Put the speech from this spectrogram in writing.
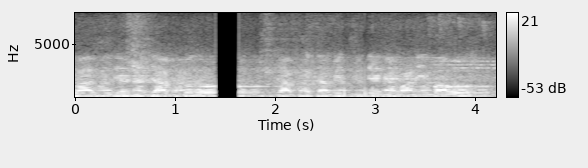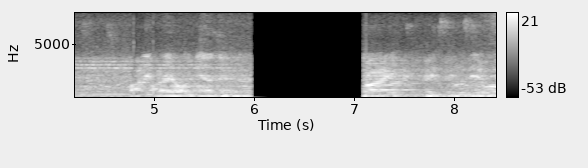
વાસુદેવના જાપ કરો. જાપ કરતા વિષ્ણુદેવના પાણી પાવો પાણી ભાઈ વિષ્ણુદેવો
